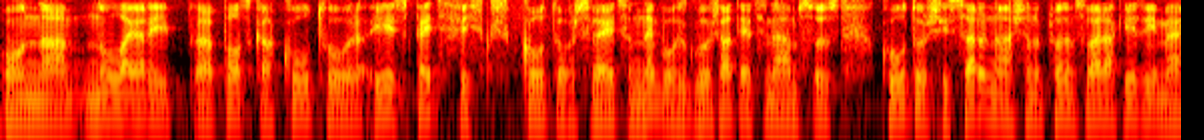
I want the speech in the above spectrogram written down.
Un, nu, lai arī politiskā kultūra ir specifisks kultūras veids un nebūs gluži attiecināms uz kultūru, šī sarunāšana, protams, vairāk iezīmē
